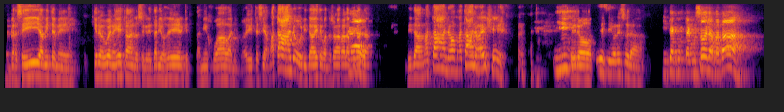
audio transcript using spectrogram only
me perseguía, viste, me, creo, bueno, ahí estaban los secretarios de él que también jugaban y por ahí te decía, matalo, gritaba, ¿viste? cuando yo agarraba la pelota, gritaba, matalo, matalo a ella. Y, Pero sí, con eso era. ¿Y te, acusó de la patada?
